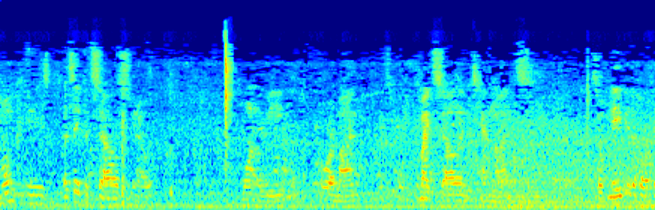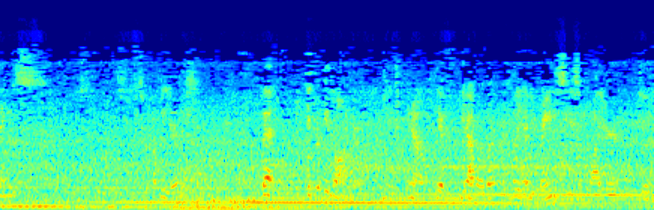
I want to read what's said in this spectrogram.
home communities. Let's say if it sells, you know, one a week or a month, might sell in ten months. So maybe the whole thing's a couple years, but it could be longer. You know, if you have a really heavy rainy season while you're doing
